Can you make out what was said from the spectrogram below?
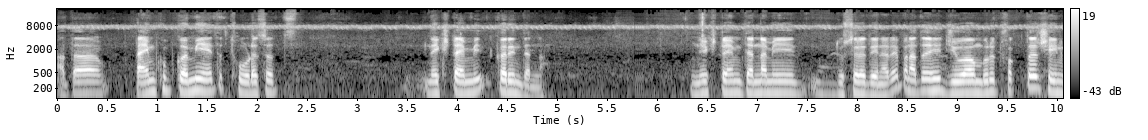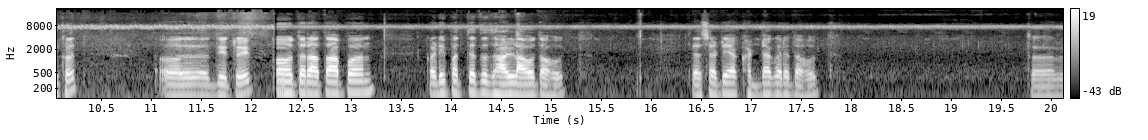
आता टाइम खूप कमी आहे तर थोडंसंच नेक्स्ट टाइम मी करीन त्यांना. नेक्स्ट टाइम त्यांना मी दुसरं देणार आहे पण आता हे जीवामृत फक्त शेणखत देतोय. तर आता आपण कडीपत्त्याचं झाड लावत आहोत. त्यासाठी हा खड्डा करत आहोत. तर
